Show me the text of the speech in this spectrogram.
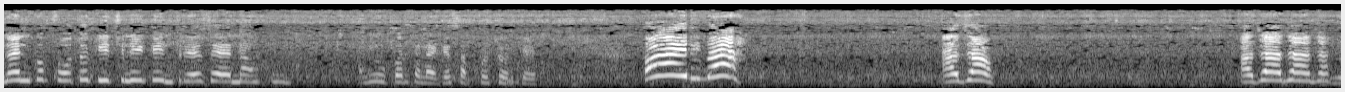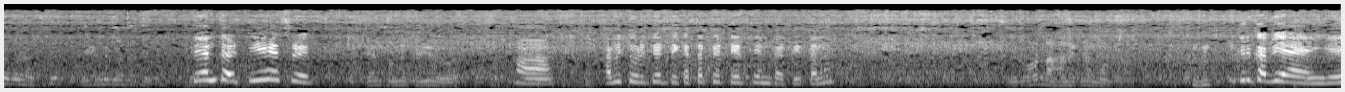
ना इनको फ़ोटो खींचने के इंटरेस्ट है, ना अभी ऊपर चला गया सबको छोड़ के। ओए, रिबा! आ जाओ। आजा आजा आजा टेन थर्टी है, सिर्फ़। हाँ अभी थोड़ी देर देखा था फिर टेन थर्टी था ना। फिर कभी आएँगे।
